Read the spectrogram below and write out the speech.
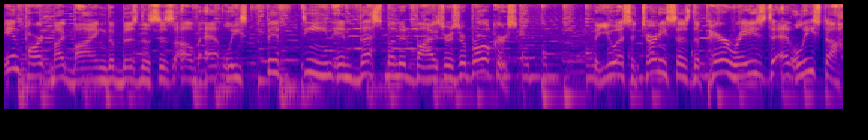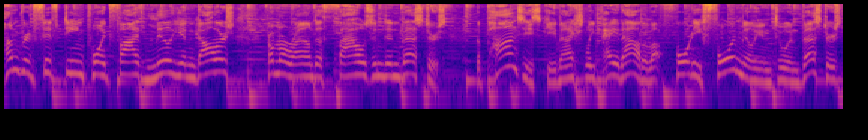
in part by buying the businesses of at least 15 investment advisors or brokers. The U.S. Attorney says the pair raised at least $115.5 million from around a thousand investors. The Ponzi scheme actually paid out about 44 million to investors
